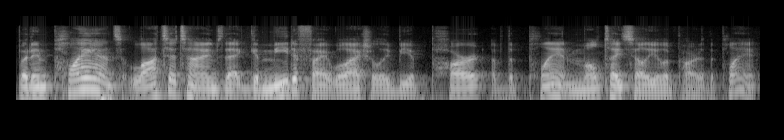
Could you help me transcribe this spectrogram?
But in plants, lots of times that gametophyte will actually be a part of the plant, multicellular part of the plant.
